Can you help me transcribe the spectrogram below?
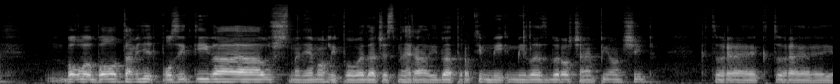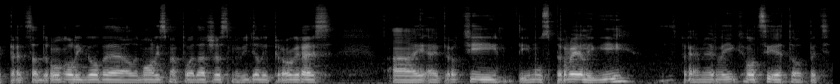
bolo, bolo tam vidieť pozitíva a už sme nemohli povedať, že sme hrali iba proti Middlesbrough Championship, ktoré, ktoré je predsa druholigové, ale mohli sme povedať, že sme videli progres aj, aj proti týmu z prvej ligy, z Premier League, hoci je to opäť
